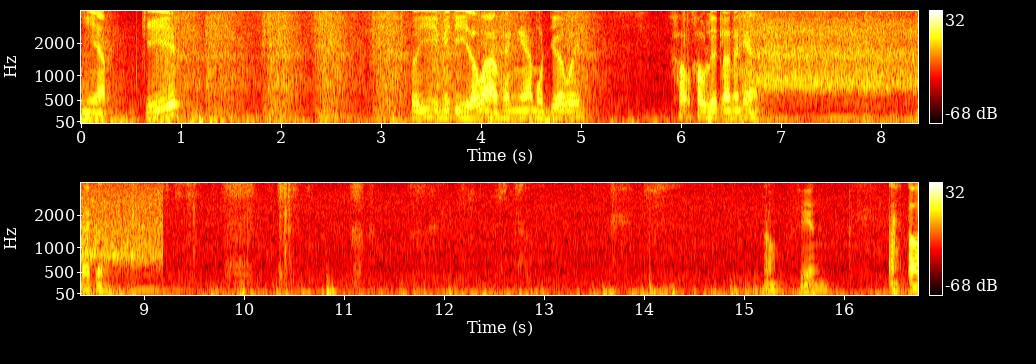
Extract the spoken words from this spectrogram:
เงียบกริฟเฮ้ยไม่ดีแล้วว่ะแพ่งเงี้ยหมดเยอะเว้ย เข้าเข้าลึกแล้วนะเนี่ย แบกเลย เอาเสียง อะ ต่อ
